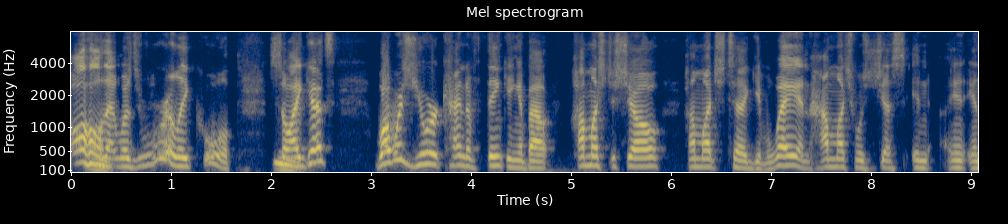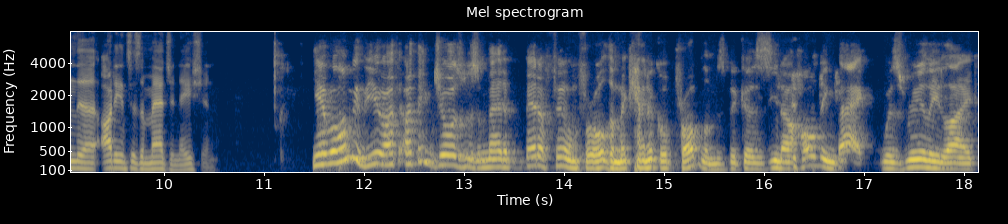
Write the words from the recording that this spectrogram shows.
oh, Mm. that was really cool. So Mm. I guess what was your kind of thinking about how much to show, how much to give away, and how much was just in in, in the audience's imagination? Yeah, well, I'm with you. I, th- I think Jaws was a better, better film for all the mechanical problems because, you know, holding back was really like,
